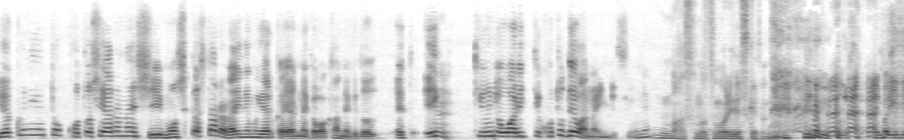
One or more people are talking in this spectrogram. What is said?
逆に言うと、今年やらないし、もしかしたら来年もやるかやらないか分かんないけど、えっと、永久に終わりってことではないんですよね。うんまあそのつもりですけどね。まあ言い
